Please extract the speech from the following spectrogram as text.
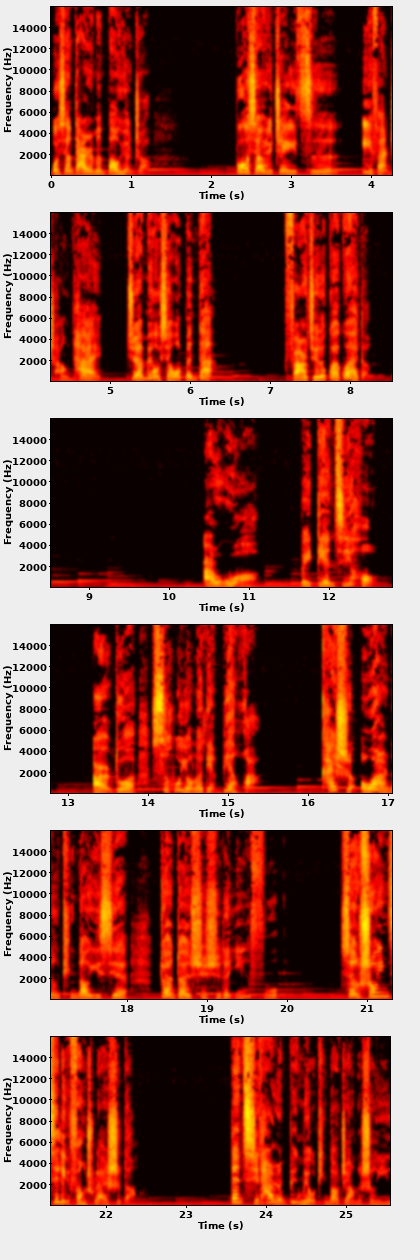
我向大人们抱怨着，不过小雨这一次一反常态，居然没有笑我笨蛋。反而觉得怪怪的，而我被电击后，耳朵似乎有了点变化，开始偶尔能听到一些断断续续的音符，像收音机里放出来似的。但其他人并没有听到这样的声音，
